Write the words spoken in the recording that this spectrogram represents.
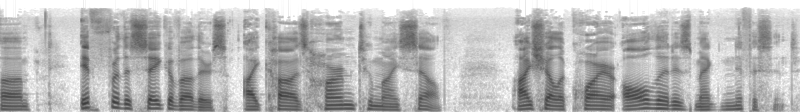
Um, if for the sake of others I cause harm to myself, I shall acquire all that is magnificent.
